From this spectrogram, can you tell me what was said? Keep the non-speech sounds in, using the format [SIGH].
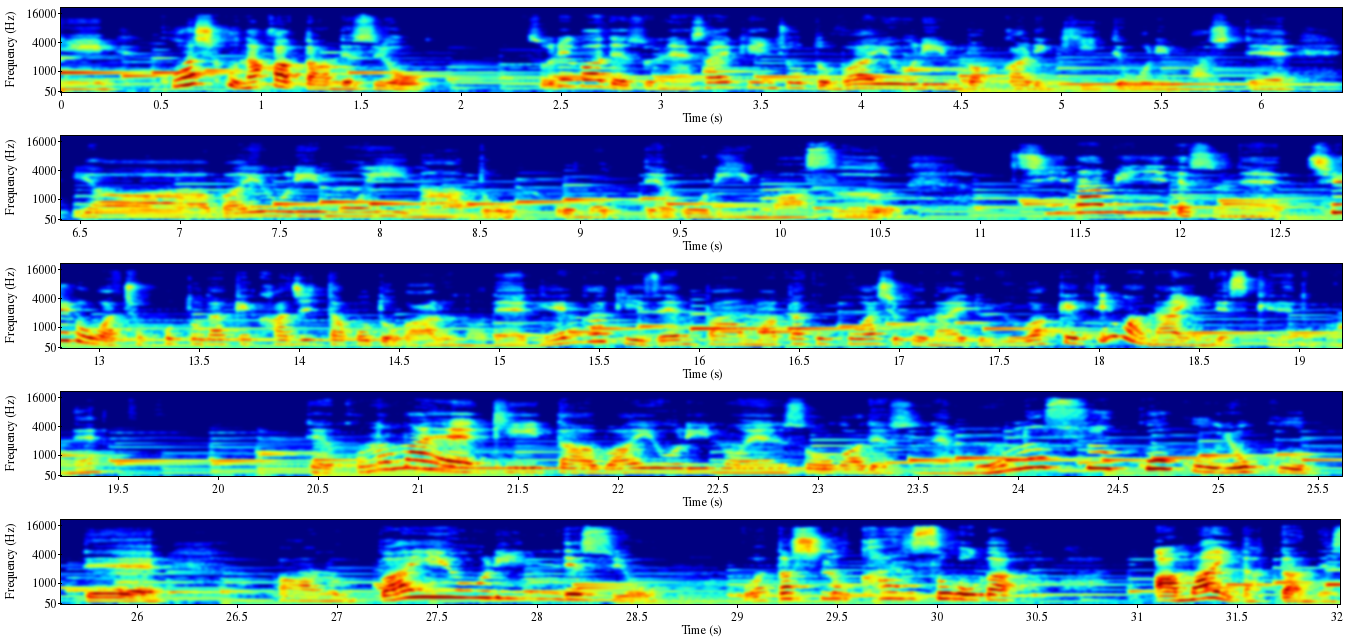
詳しくなかったんですよ。それがですね、最近ちょっとバイオリンばっかり聴いておりまして、いやー、バイオリンもいいなと思っております。ちなみにですね、チェロはちょこっとだけかじったことがあるので、弦楽器全般全く詳しくないというわけではないんですけれどもね。で、この前聞いたバイオリンの演奏がですね、ものすごくよくって、あの、バイオリンですよ。私の感想が甘いだったんです。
